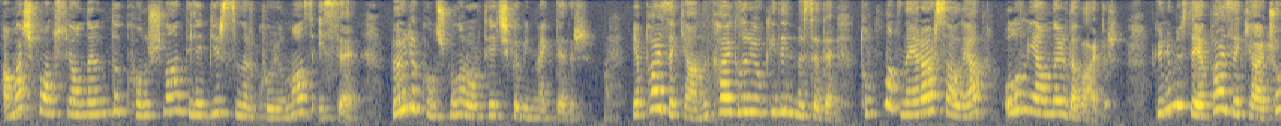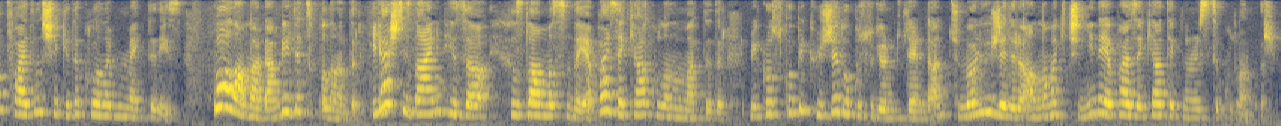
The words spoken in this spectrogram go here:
Amaç fonksiyonlarında konuşulan dile bir sınır koyulmaz ise böyle konuşmalar ortaya çıkabilmektedir. Yapay zekanın kaygıları yok edilmese de toplum adına yarar sağlayan olumlu yanları da vardır. Günümüzde yapay zekayı çok faydalı şekilde kullanabilmekteyiz. Bu alanlardan biri de tıp alanıdır. İlaç dizaynının hızlanmasında yapay zeka kullanılmaktadır. Mikroskopik hücre dokusu görüntülerinden tümörlü hücreleri anlamak için yine yapay zeka teknolojisi kullanılır.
